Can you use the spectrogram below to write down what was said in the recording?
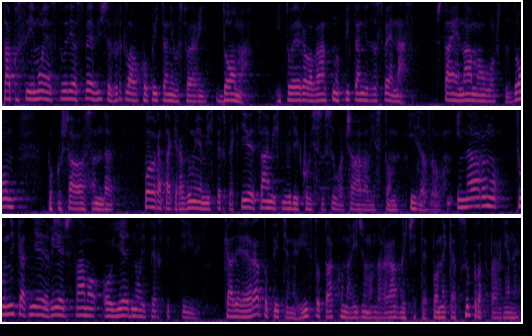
Tako se i moja studija sve više vrtla oko pitanja u stvari doma i to je relevantno pitanje za sve nas. Šta je nama uopšte dom? Pokušavao sam da povratak razumijem iz perspektive samih ljudi koji su suočavali s tom izazovom. I naravno, tu nikad nije riječ samo o jednoj perspektivi. Kada je rat u pitanju, isto tako naiđemo na različite, ponekad suprotstavljene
